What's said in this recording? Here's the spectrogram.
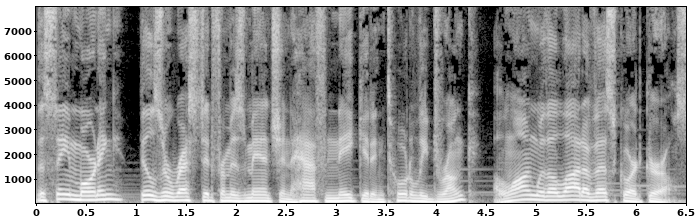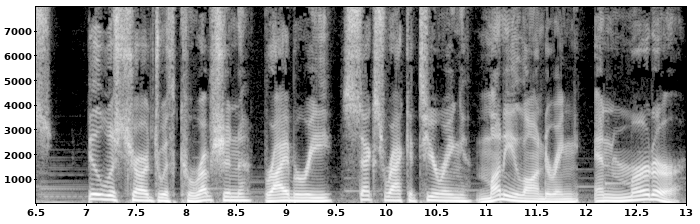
The same morning, Bill's arrested from his mansion half naked and totally drunk, along with a lot of escort girls. Bill was charged with corruption, bribery, sex racketeering, money laundering, and murder.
